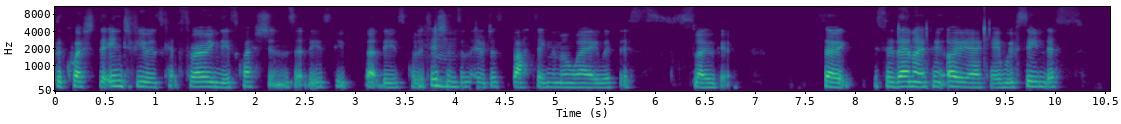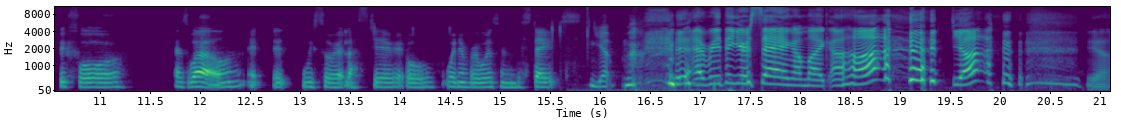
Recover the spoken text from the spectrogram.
the question the interviewers kept throwing these questions at these people at these politicians, mm-hmm. and they were just batting them away with this slogan. So so then I think, oh yeah, okay, we've seen this before as well. It, it, we saw it last year or whenever it was in the States. Yep. Everything you're saying, I'm like, uh huh. yeah. yeah.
